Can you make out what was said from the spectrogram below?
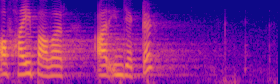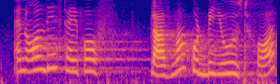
of high power are injected and all these type of plasma could be used for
